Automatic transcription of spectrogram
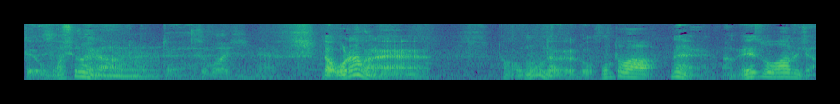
て面白いなと思って。すごいですね。だから俺なんかねなんか思うんだけど本当はねあの映像あるじゃん。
